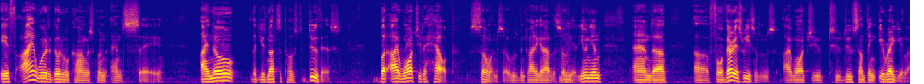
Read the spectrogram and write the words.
if I were to go to a congressman and say, I know that you're not supposed to do this, but I want you to help so and so who's been trying to get out of the Soviet Union, and uh, uh, for various reasons, I want you to do something irregular.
